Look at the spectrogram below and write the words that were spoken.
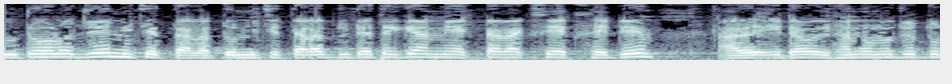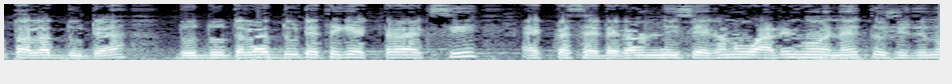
দুটো হলো যে নিচের তালা। তো নিচের তালার দুইটা থেকে আমি একটা রাখছি এক সাইডে আর এটাও, এখানে হলো যে দোতলার দুটা তো দোতলার দুইটা থেকে একটা রাখছি, একটা সাইডে কারণ নিচে এখন ওয়ারিং হয় নাই, তো সেই জন্য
